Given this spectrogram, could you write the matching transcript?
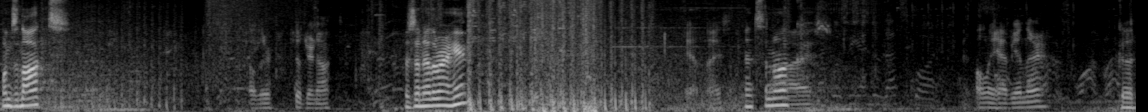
One's knocked. There. Children knocked. There's another one here. Yeah, nice. It's a knock. Nice. Was the end of that squad. Only have you in there? Good.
